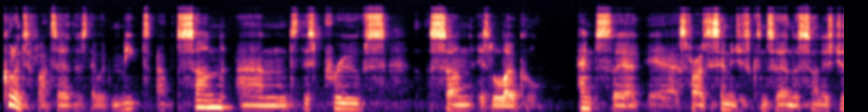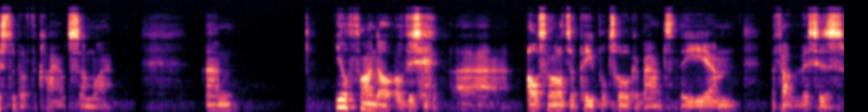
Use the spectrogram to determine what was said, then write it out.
according to flat earthers, they would meet at the sun, and this proves that the sun is local. Hence, uh, yeah, as far as this image is concerned, the sun is just above the clouds somewhere. Um, you'll find obviously uh, also a lot of people talk about the um, the fact that this is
